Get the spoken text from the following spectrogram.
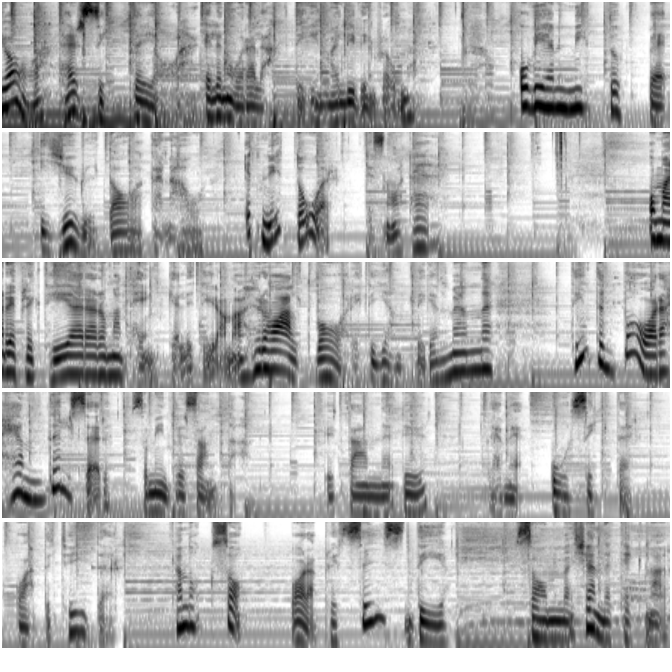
Ja, här sitter jag, Eleonora Lahti, in my living room. Och vi är mitt uppe i juldagarna och ett nytt år är snart här. Och man reflekterar och man tänker lite grann. Hur har allt varit egentligen? Men det är inte bara händelser som är intressanta. Utan du, det här med åsikter och attityder kan också vara precis det som kännetecknar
